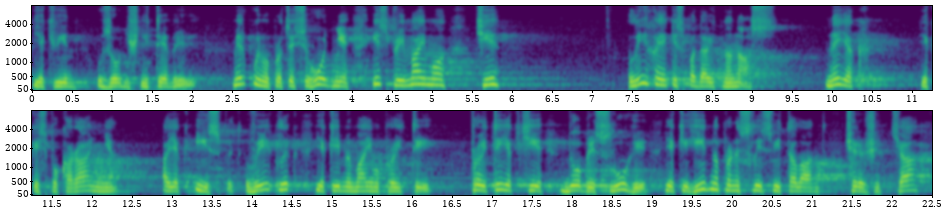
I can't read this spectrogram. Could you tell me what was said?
як він у зовнішній темряві. Міркуємо про це сьогодні і сприймаємо ті лиха, які спадають на нас, не як якесь покарання, а як іспит, виклик, який ми маємо пройти. Пройти як ті добрі слуги, які гідно пронесли свій талант через життя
